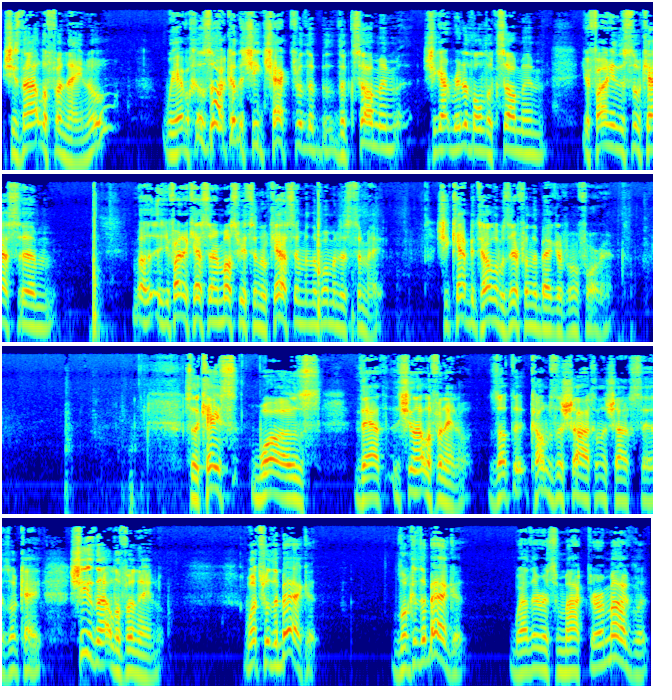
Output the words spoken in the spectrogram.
She's not lefanenu. We have a chazaka that she checked for the the ksamim. She got rid of all the ksamim. You're finding this new kesim. You find a kesim, it must be a new kesim, and the woman is tamei. She can't be told it was there from the baguette from beforehand. So the case was that she's not lefanenu. Zot comes the shach, and the shach says, "Okay, she's not lefanenu. What's with the baguette? Look at the baguette whether it's makter or maglit.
